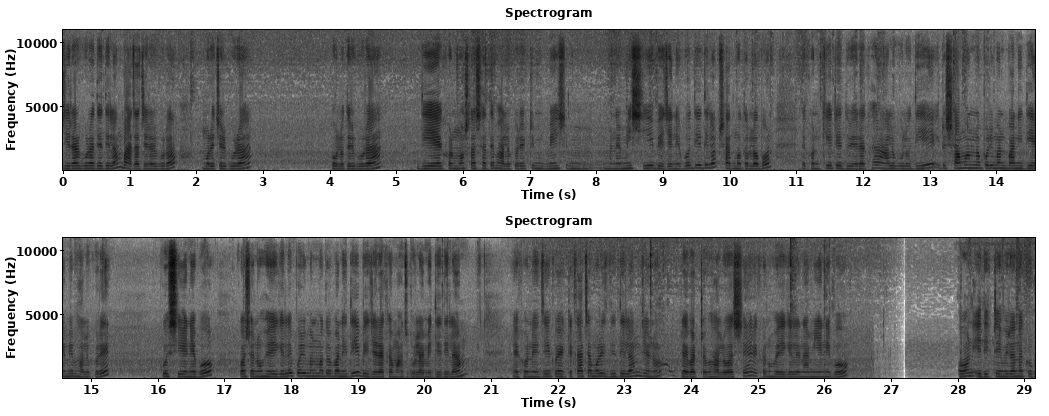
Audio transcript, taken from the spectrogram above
জিরার গুঁড়া দিয়ে দিলাম, ভাজা জিরার গুঁড়া, মরিচের গুঁড়া, হলুদের গুঁড়া দিয়ে এখন মশলার সাথে ভালো করে একটু মানে মিশিয়ে ভেজে নেব। দিয়ে দিলাম স্বাদ মতো লবণ। এখন কেটে ধুয়ে রাখা আলুগুলো দিয়ে একটু সামান্য পরিমাণ পানি দিয়ে আমি ভালো করে কষিয়ে নেব। কষানো হয়ে গেলে পরিমাণ মতো পানি দিয়ে ভেজে রাখা মাছগুলো আমি দিয়ে দিলাম। এখন এই যে কয়েকটা কাঁচামরিচ দিয়ে দিলাম যেন ফ্লেভারটা ভালো আসে। এখন হয়ে গেলে নামিয়ে নেব। এখন এদিকটা আমি রান্না করব।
